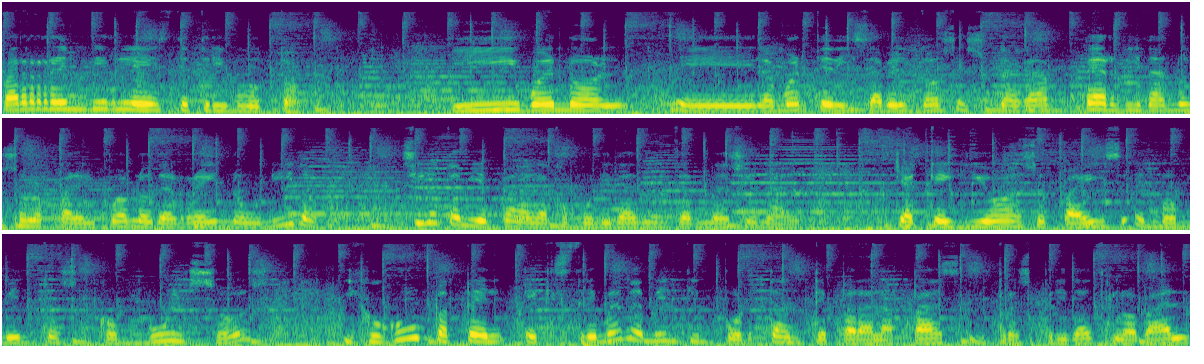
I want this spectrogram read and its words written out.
para rendirle este tributo. Y bueno, eh, la muerte de Isabel II es una gran pérdida no solo para el pueblo del Reino Unido, sino también para la comunidad internacional, ya que guió a su país en momentos convulsos y jugó un papel extremadamente importante para la paz y prosperidad global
